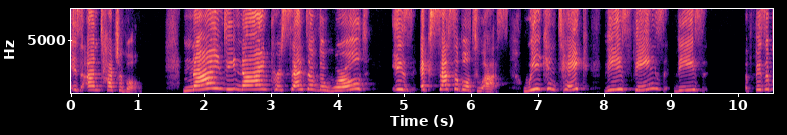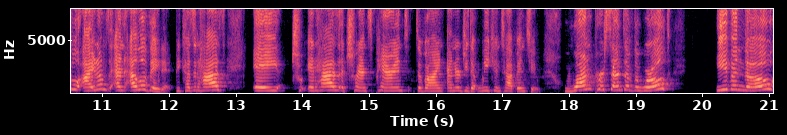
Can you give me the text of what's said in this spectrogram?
is untouchable. 99% of the world is accessible to us. We can take these things, these physical items, and elevate it because it has a it has a transparent divine energy that we can tap into 1% of the world even though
